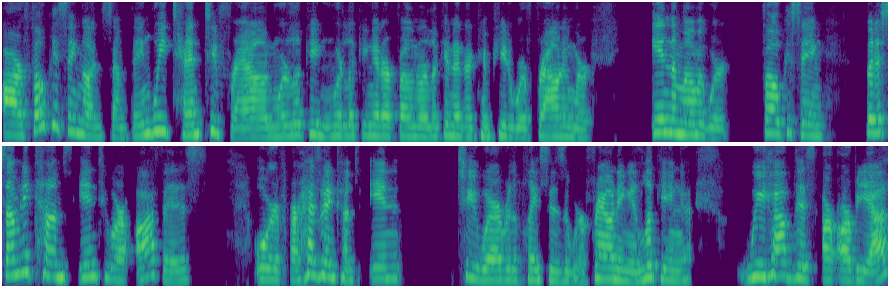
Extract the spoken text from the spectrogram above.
are focusing on something, we tend to frown. We're looking, we're looking at our phone, we're looking at our computer, we're frowning, we're in the moment, we're focusing. But if somebody comes into our office, or if our husband comes in to wherever the place is that we're frowning and looking, we have this our RBF,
